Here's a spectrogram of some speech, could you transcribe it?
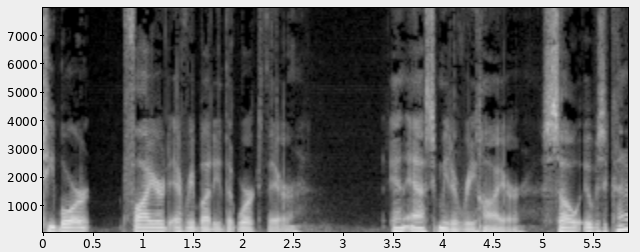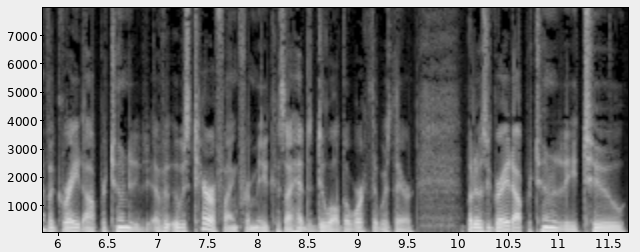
Tibor fired everybody that worked there and asked me to rehire. So it was a kind of a great opportunity. It was terrifying for me because I had to do all the work that was there, but it was a great opportunity to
